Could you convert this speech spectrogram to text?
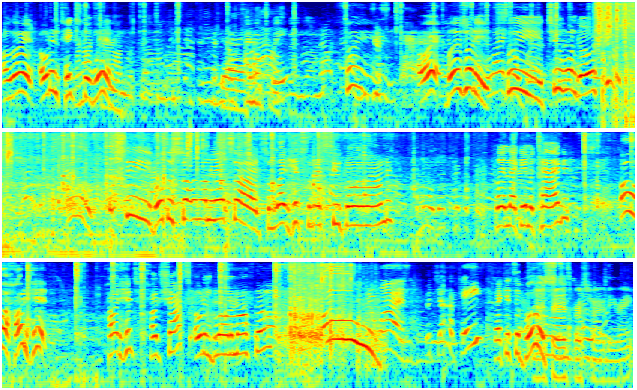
Alright, Odin takes We're the not sure win. on the free. I hope we spin though. Three. Alright, Blaze ready. Three, two, one, go. Shoot. Let's see. Both are stalling on the outside. Some light hits from S2 going around. Playing that game of tag. Oh, a hard hit. Hard hits, hard shots. Odin blowing him off though. Oh! One. Good job, Kate. That gets a Yeah, boost. so this burst priority, right?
